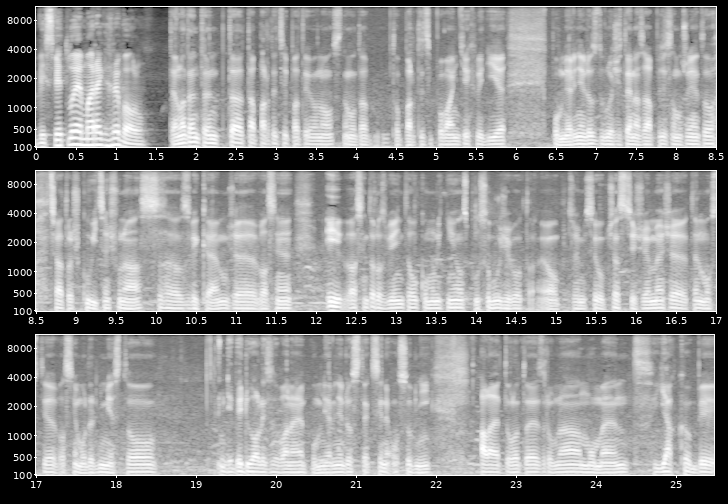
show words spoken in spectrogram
Vysvětluje Marek Hrvol. Tenhle ten trend, ta, ta participativnost nebo ta, to participování těch lidí je poměrně dost důležité. Na západě samozřejmě to třeba trošku víc než u nás eh, zvykem, že vlastně i vlastně to rozvíjení toho komunitního způsobu života, jo? protože my si občas stěžujeme, že ten most je vlastně moderní město, individualizované, poměrně dost jaksi neosobní, ale tohle je zrovna moment, jak by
